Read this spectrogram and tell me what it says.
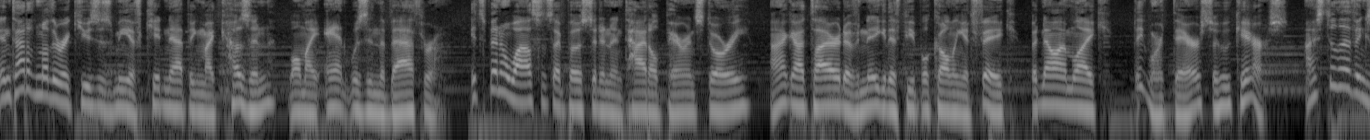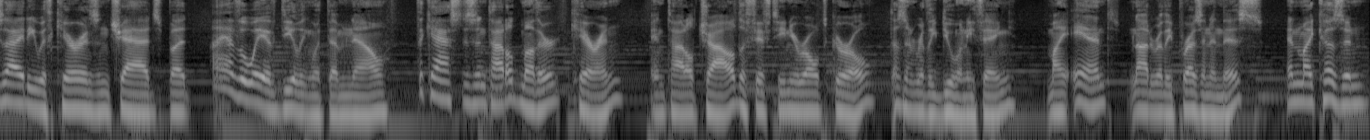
Entitled Mother accuses me of kidnapping my cousin while my aunt was in the bathroom. It's been a while since I posted an entitled parent story. I got tired of negative people calling it fake, but now I'm like, They weren't there, so who cares? I still have anxiety with Karens and Chads, but I have a way of dealing with them now. The cast is entitled Mother, Karen, entitled Child, a 15 year old girl, doesn't really do anything, my aunt, not really present in this, and my cousin,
